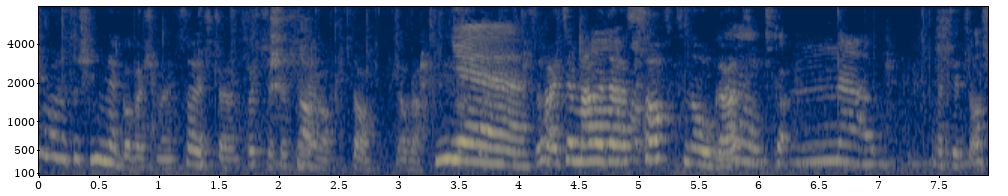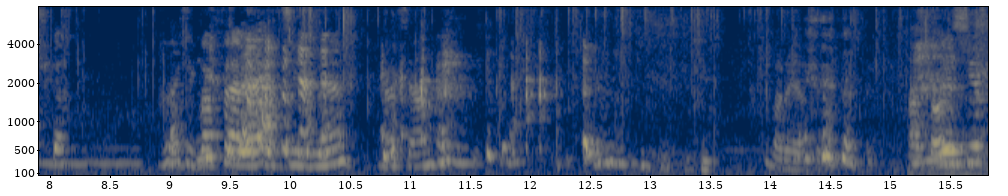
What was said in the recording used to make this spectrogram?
nie może coś innego weźmy. Co jeszcze? Weźcie coś innego. To, dobra. Nie. Słuchajcie, mamy teraz soft nougat. No. Takie coś. Taki wafelek dziwny. Gracjan. Wariaty. A to już jest,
